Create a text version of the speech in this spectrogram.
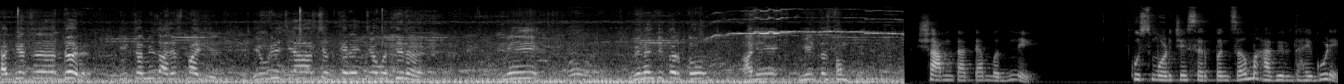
खाद्याचं दर ही कमी झालेच पाहिजे. एवढीच या शेतकऱ्यांच्या वतीनं मी विनंती करतो आणि मी तर थांबतो. श्यामतात्या मदने कुसमोडचे सरपंच महावीर धायगुडे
